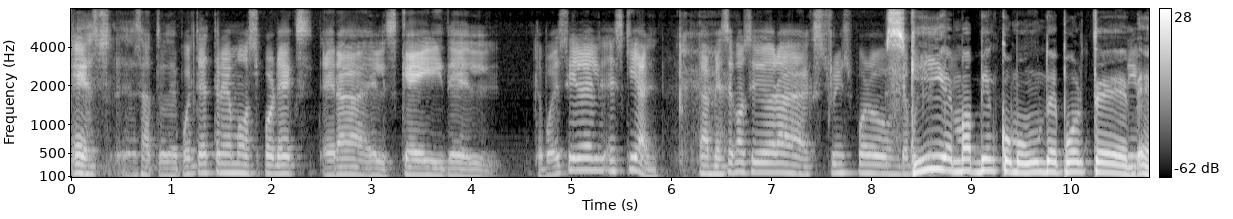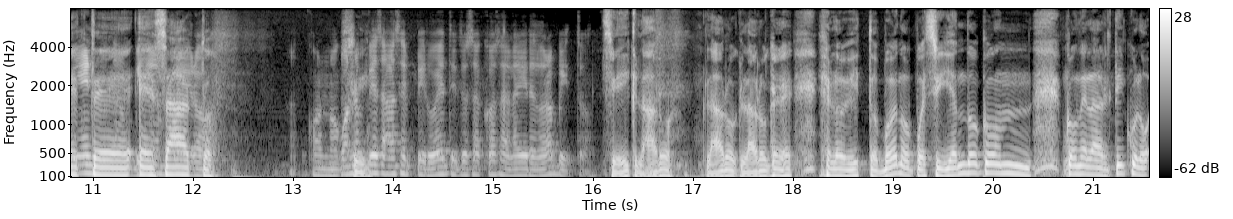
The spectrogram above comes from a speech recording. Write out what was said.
Es, exacto, deporte extremo, Sportex era el skate, el... ¿Te puedes decir el esquiar? También se considera extreme sport. Ski es más bien como un deporte, este, exacto cuando empiezas a hacer piruetas y todas esas cosas al aire, ¿tú lo has visto? Sí, claro, claro, claro que, lo he visto. Bueno, pues siguiendo con, con el artículo,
